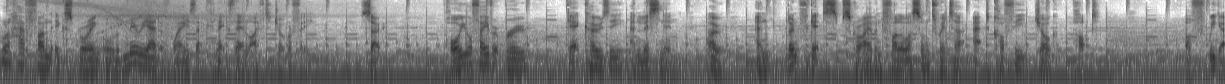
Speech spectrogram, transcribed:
we'll have fun exploring all the myriad of ways that connects their life to geography. So, pour your favourite brew, get cozy, and listen in. Oh, and don't forget to subscribe and follow us on Twitter at CoffeeGeogPod off we go.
